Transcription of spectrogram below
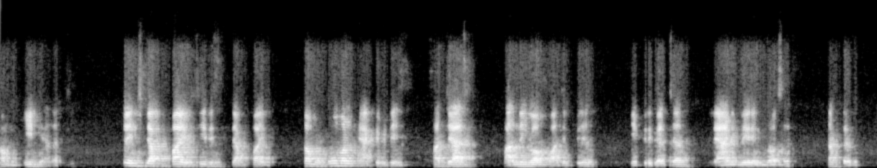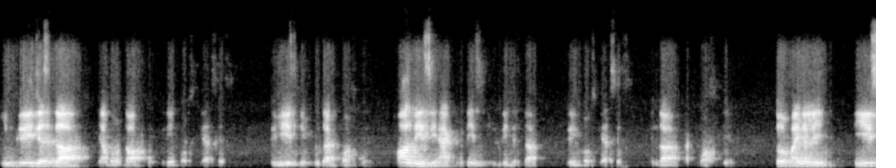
some heat energy so in step 5 see this step 5 some human activities such as burning of fossil fuels, agriculture, land clearing process that increases the amount of greenhouse gases released into the atmosphere. All these activities increases the greenhouse gases in the atmosphere. So finally, these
